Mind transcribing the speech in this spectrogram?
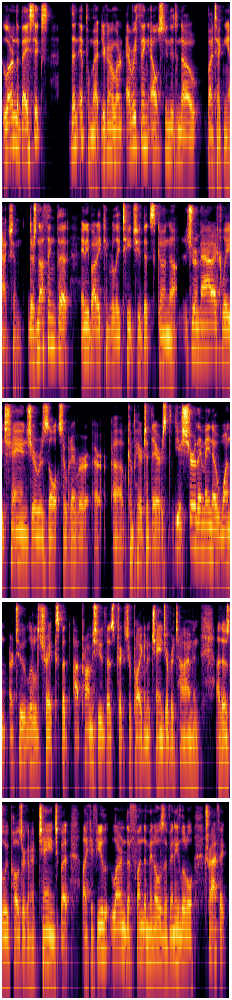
Learn the basics, then implement. You're going to learn everything else you need to know by taking action. There's nothing that anybody can really teach you that's going to dramatically change your results or whatever or, uh, compared to theirs. You're sure, they may know one or two little tricks, but I promise you those tricks are probably going to change over time and uh, those loopholes are going to change. But like if you learn the fundamentals of any little traffic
